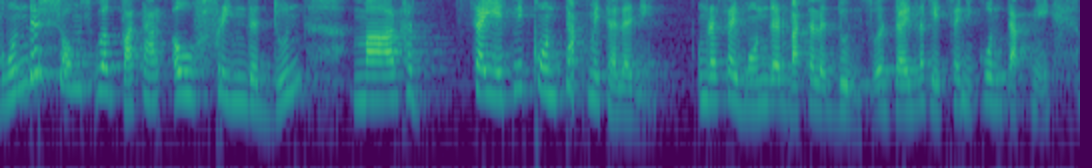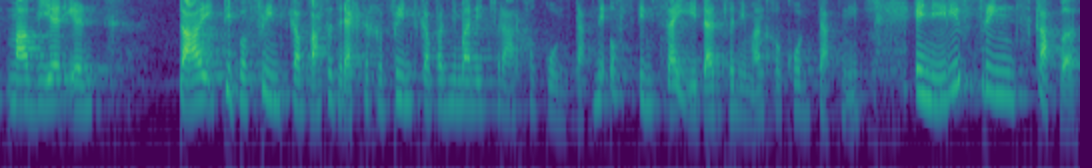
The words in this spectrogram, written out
wonder soms ook wat haar ou vriende doen, maar sy het nie kontak met hulle nie omdat sy wonder wat hulle doen. So duidelik het sy nie kontak nie, maar weer eens daai tipe vriendskap was dit regtig 'n vriendskap wat niemand het vir haar gekontak nie of en sy het dan vir niemand gekontak nie. En hierdie vriendskappe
